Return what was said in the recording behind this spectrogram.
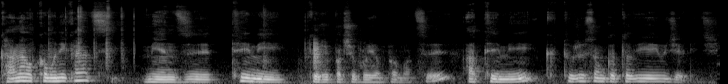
kanał komunikacji między tymi, którzy potrzebują pomocy, a tymi, którzy są gotowi jej udzielić.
